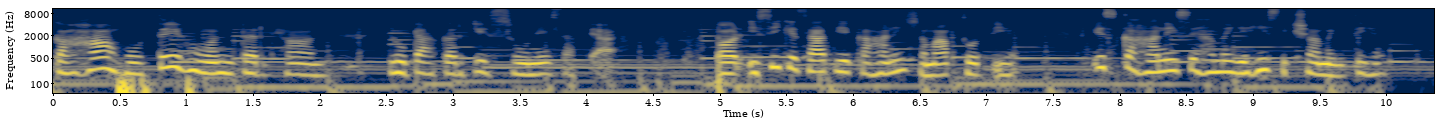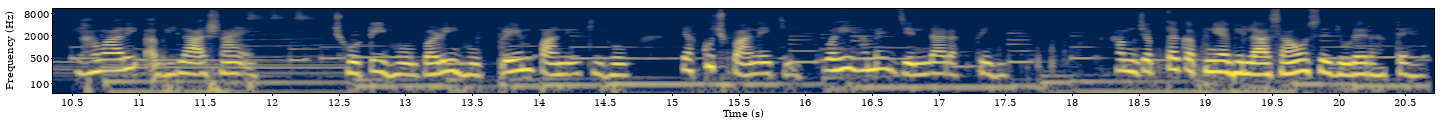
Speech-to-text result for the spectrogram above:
कहाँ होते हो अंतर ध्यान? लुटा करके सोने सा प्यार। और इसी के साथ ये कहानी समाप्त होती है। इस कहानी से हमें यही शिक्षा मिलती है कि हमारी अभिलाषाएँ, छोटी हो, बड़ी हो, प्रेम पाने की हो या कुछ पाने की, वही हमें ज़िंदा रखती हैं। हम जब तक अपनी अभिलाषाओं से जुड़े रहते हैं,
